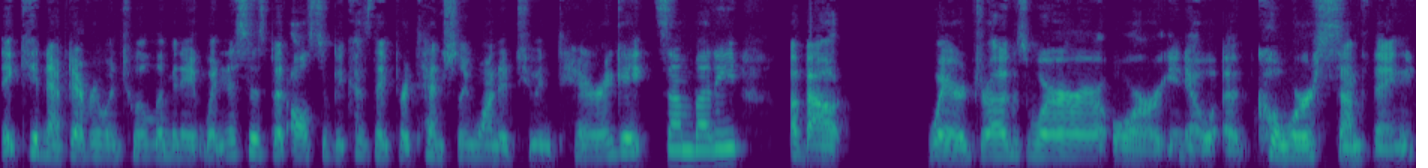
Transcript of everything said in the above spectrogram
they kidnapped everyone to eliminate witnesses but also because they potentially wanted to interrogate somebody about where drugs were or you know uh, coerce something.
